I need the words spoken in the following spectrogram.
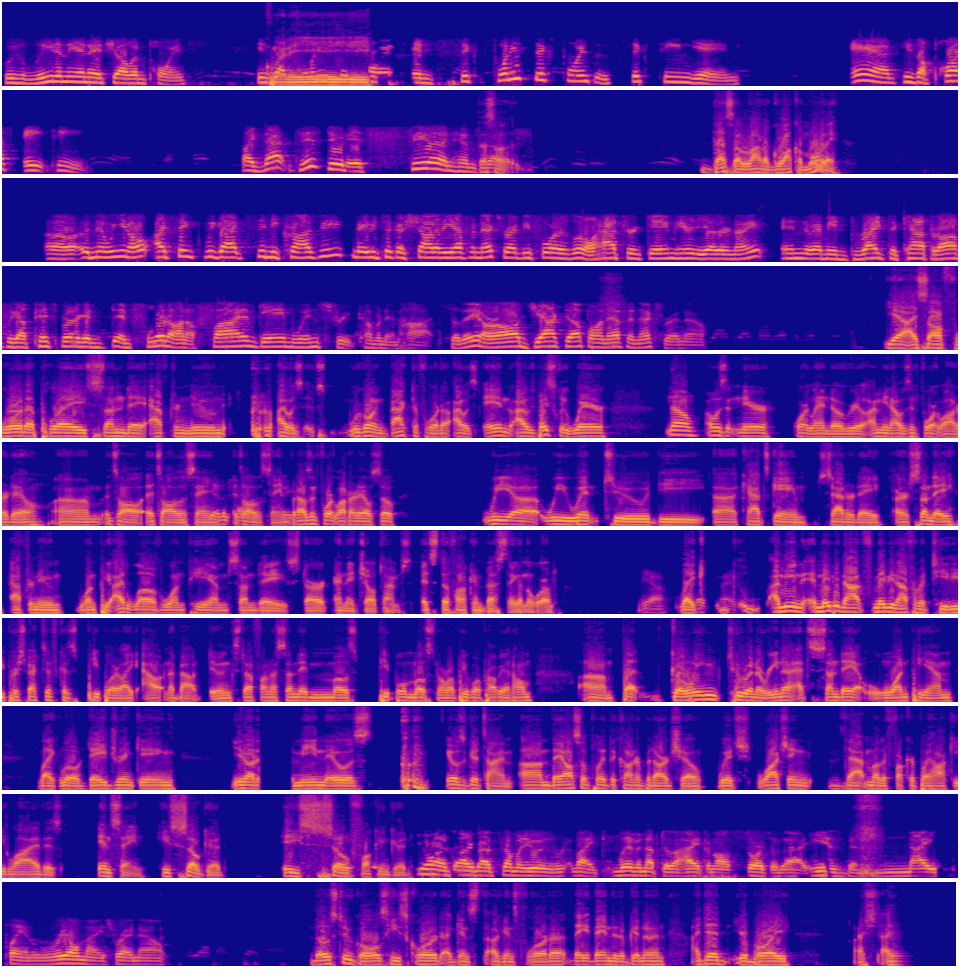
who's leading the NHL in points. He's got 26 points in six, 26 points in 16 games, and he's a plus 18. Like that, this dude is feeling himself. That's a, that's a lot of guacamole. Uh, and then, you know, I think we got Sidney Crosby. Maybe took a shot of the FNX right before his little hat trick game here the other night. And I mean, right to cap it off, we got Pittsburgh and, and Florida on a five game win streak coming in hot. So they are all jacked up on FNX right now. Yeah, I saw Florida play Sunday afternoon. I was, was we're going back to Florida. I was in. I was basically where. No, I wasn't near Orlando. Real, I mean, I was in Fort Lauderdale. Um, it's all it's all the same. Yeah, it's all the same. But I was in Fort Lauderdale, so we uh we went to the uh Cats game Saturday or Sunday afternoon, one p. I love one p.m. Sunday start NHL times. It's the fucking best thing in the world. Yeah, like nice. I mean, maybe not maybe not from a TV perspective because people are like out and about doing stuff on a Sunday. Most people, most normal people, are probably at home. Um, but going to an arena at Sunday at 1 p.m., like little day drinking, you know what I mean? It was it was a good time. Um, they also played the Connor Bedard show, which watching that motherfucker play hockey live is insane. He's so good. He's so fucking good. You want to talk about somebody who is like living up to the hype and all sorts of that. He has been nice, playing real nice right now those two goals he scored against against Florida, they they ended up getting in. I did your boy. I, I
